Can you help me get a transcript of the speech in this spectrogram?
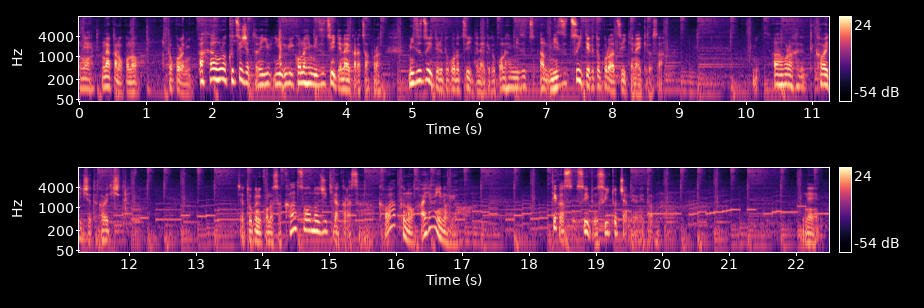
ね中のこのところにあほらくっついちゃった。指この辺水ついてないからさほら。水ついてるところついてないけどこの辺水つあ水ついてるところはついてないけどさ。あほら乾いてきちゃった乾いてきちゃった。じゃあ特にこのさ乾燥の時期だからさ乾くの早いのよ。てか水分吸い取っちゃうんだよね多分。ね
